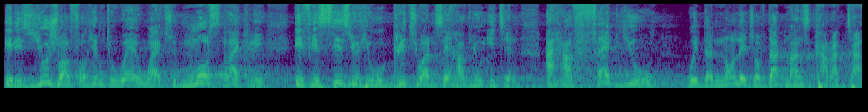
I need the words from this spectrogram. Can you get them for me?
It is usual for him to wear a white suit. Most likely, if he sees you, he will greet you and say, have you eaten? I have fed you with the knowledge of that man's character.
